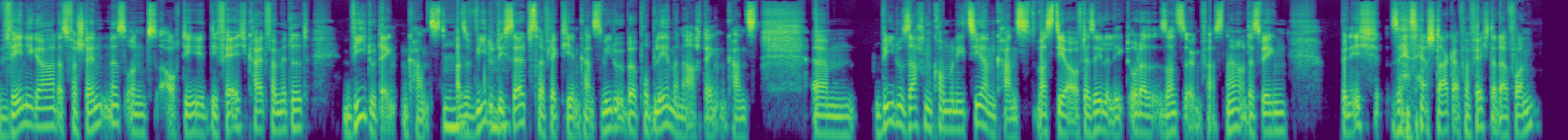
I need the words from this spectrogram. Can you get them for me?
weniger das Verständnis und auch die, die Fähigkeit vermittelt, wie du denken kannst. Mhm. Also wie du mhm. dich selbst reflektieren kannst, wie du über Probleme nachdenken kannst, ähm, wie du Sachen kommunizieren kannst, was dir auf der Seele liegt oder sonst irgendwas. Ne? Und deswegen bin ich sehr, sehr starker Verfechter davon,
